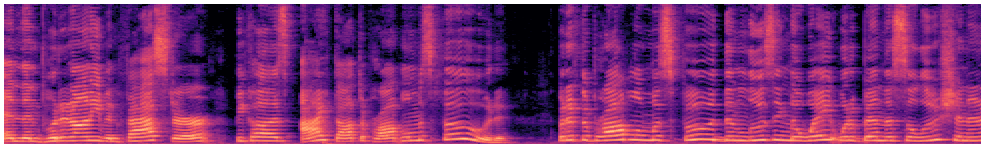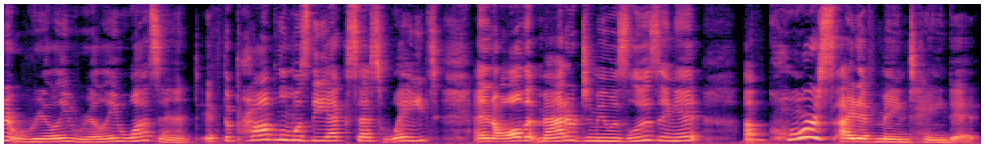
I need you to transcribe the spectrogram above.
and then put it on even faster because I thought the problem was food. But if the problem was food, then losing the weight would have been the solution, and it really, really wasn't. If the problem was the excess weight and all that mattered to me was losing it, of course I'd have maintained it.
